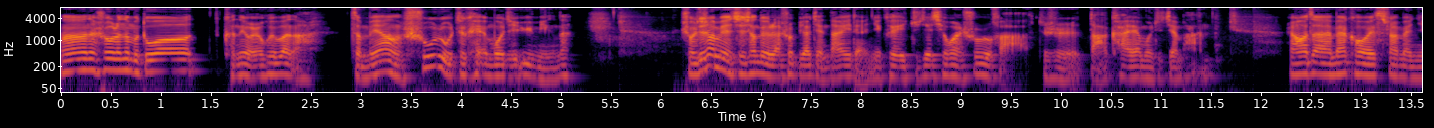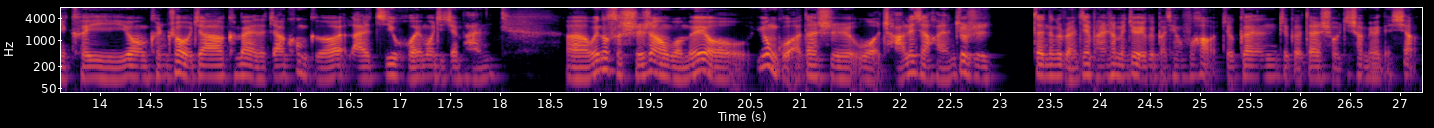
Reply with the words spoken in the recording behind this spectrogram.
嗯，那说了那么多，可能有人会问啊，怎么样输入这个 emoji 域名呢？手机上面其实相对来说比较简单一点，你可以直接切换输入法，就是打开 emoji 键盘。然后在 macOS 上面，你可以用 Control 加 Command 加空格来激活 emoji 键盘。呃，Windows 十上我没有用过，但是我查了一下，好像就是在那个软键盘上面就有一个表情符号，就跟这个在手机上面有点像。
